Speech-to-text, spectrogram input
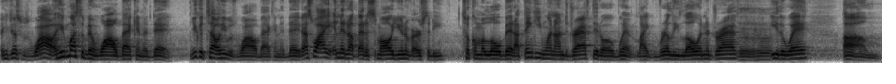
He just was wild. He must have been wild back in the day. You could tell he was wild back in the day. That's why he ended up at a small university. Took him a little bit. I think he went undrafted or went like really low in the draft. Mm-hmm. Either way, um,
